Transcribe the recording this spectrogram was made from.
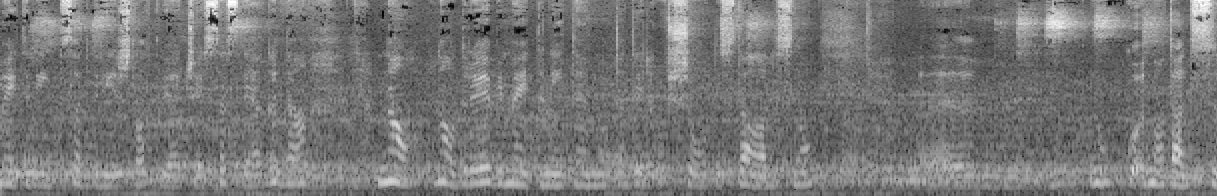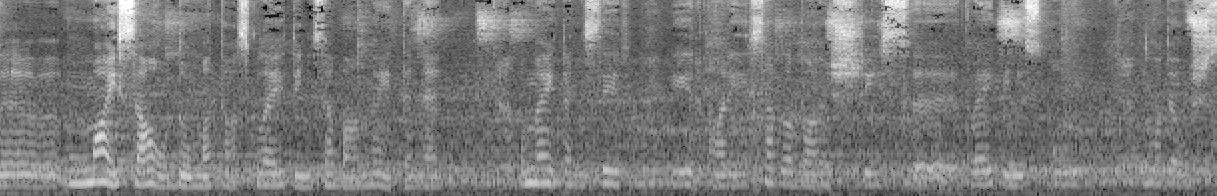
Meitenītes atgriežas Latvijā 46. gadā Nav, nav drēbi meitenītēm, un tad ir uzšūtas tādas, nu, nu, no tādas maisa auduma tās kleitiņas abām meitenēm. Un meitenes ir, ir arī saglabājušas šīs kleitiņas un nodevušas,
